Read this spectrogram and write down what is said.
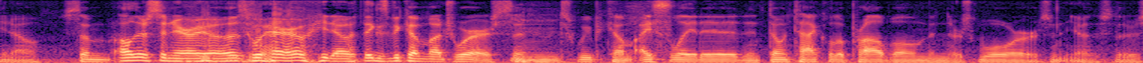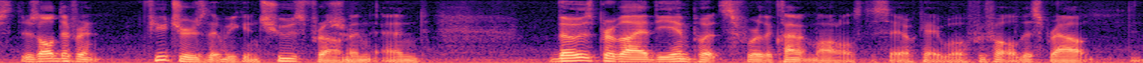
you know, some other scenarios where, you know, things become much worse and we become isolated and don't tackle the problem and there's wars and, you know, so there's, there's all different futures that we can choose from. Sure. And, and those provide the inputs for the climate models to say, okay, well, if we follow this route, th-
